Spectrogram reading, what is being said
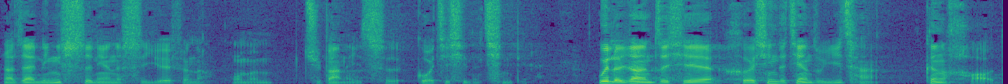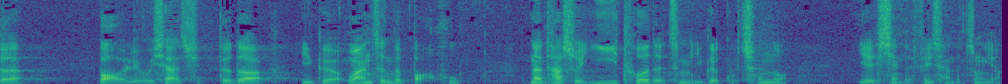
那在零四年的十一月份呢，我们举办了一次国际性的庆典，为了让这些核心的建筑遗产更好的保留下去，得到一个完整的保护，那它所依托的这么一个古村落，也显得非常的重要。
